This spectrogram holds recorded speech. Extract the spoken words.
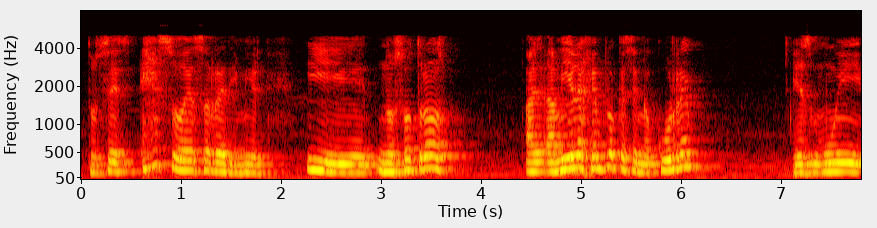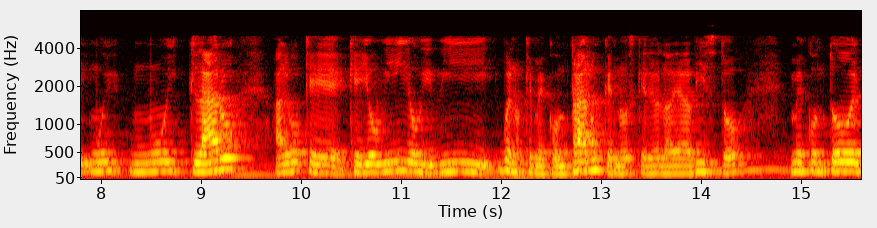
Entonces, eso es redimir. Y nosotros, a mí el ejemplo que se me ocurre es muy, muy, muy claro algo que, que, yo vi o viví, bueno, que me contaron, que no es que yo lo haya visto, me contó el,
